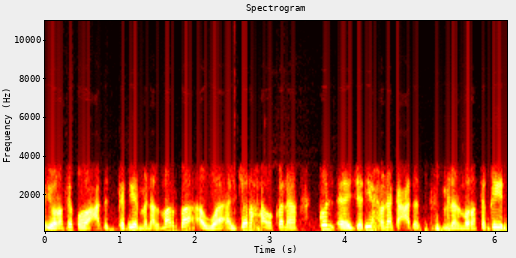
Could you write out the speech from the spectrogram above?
يرافقه عدد كبير من المرضى والجرحى وكان كل جريح هناك عدد من المرافقين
